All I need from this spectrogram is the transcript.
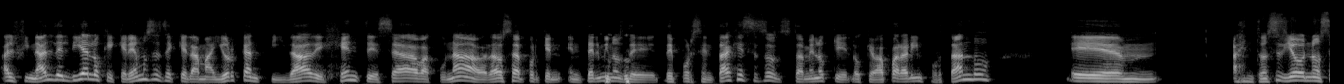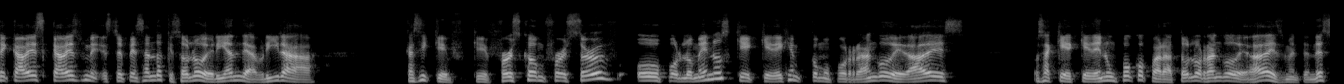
al final del día lo que queremos es de que la mayor cantidad de gente sea vacunada, ¿verdad? O sea, porque en, términos de, porcentajes, eso es también lo que, lo que va a parar importando. Em, ah, entonces yo no sé, cada vez, cada vez me estoy pensando que solo deberían de abrir a casi que, que first come, first serve, o por lo menos que, que dejen como por rango de edades o sea, que, que, den un poco para todos los rangos de edades, ¿me entendés?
